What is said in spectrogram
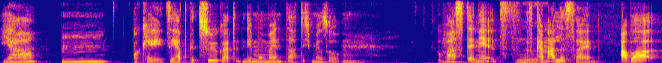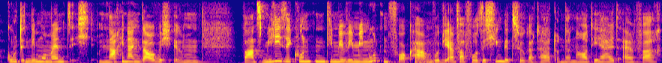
Ja, ja mm, okay, sie hat gezögert. In dem Moment dachte ich mir so, mm, was denn jetzt? Es mhm. kann alles sein. Aber gut, in dem Moment, ich, im Nachhinein glaube ich, ähm, waren es Millisekunden, die mir wie Minuten vorkamen, mhm. wo die einfach vor sich hingezögert hat. Und dann haut die halt einfach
